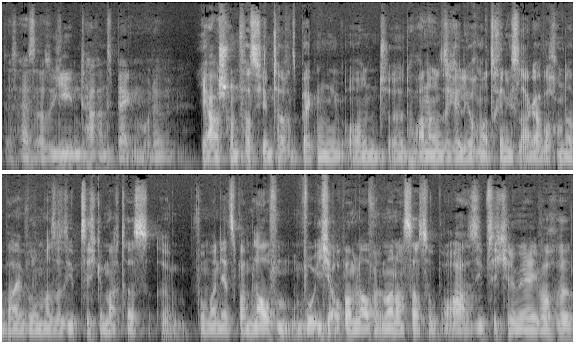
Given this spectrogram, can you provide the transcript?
Das heißt also jeden Tag ins Becken, oder? Ja, schon fast jeden Tag ins Becken. Und äh, da waren dann sicherlich auch mal Trainingslagerwochen dabei, wo du mal so 70 gemacht hast, äh, wo man jetzt beim Laufen, wo ich auch beim Laufen immer noch sage, so, boah, 70 Kilometer die Woche,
